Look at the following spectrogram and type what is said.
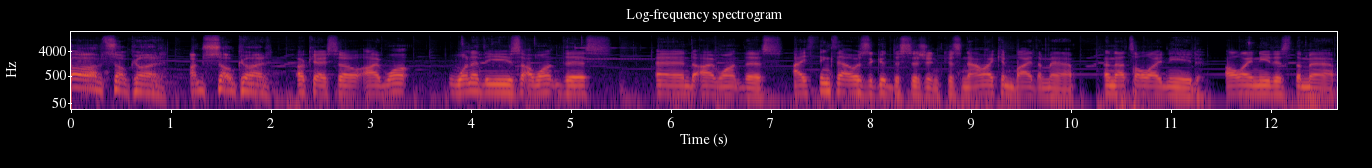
Oh, I'm so good. I'm so good. Okay, so I want one of these. I want this. And I want this. I think that was a good decision because now I can buy the map. And that's all I need. All I need is the map.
